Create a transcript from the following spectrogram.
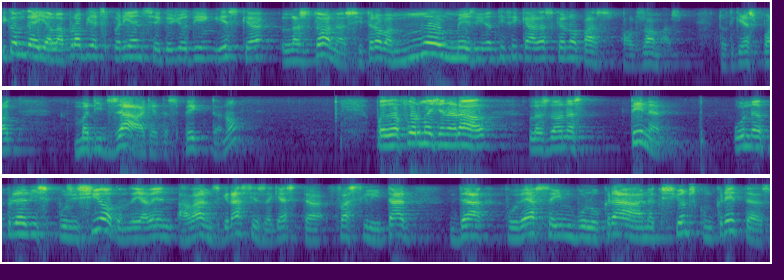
I com deia, la pròpia experiència que jo tinc és que les dones s'hi troben molt més identificades que no pas els homes, tot i que es pot matitzar aquest aspecte, no? Però de forma general, les dones tenen una predisposició, com deia abans, gràcies a aquesta facilitat de poder-se involucrar en accions concretes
